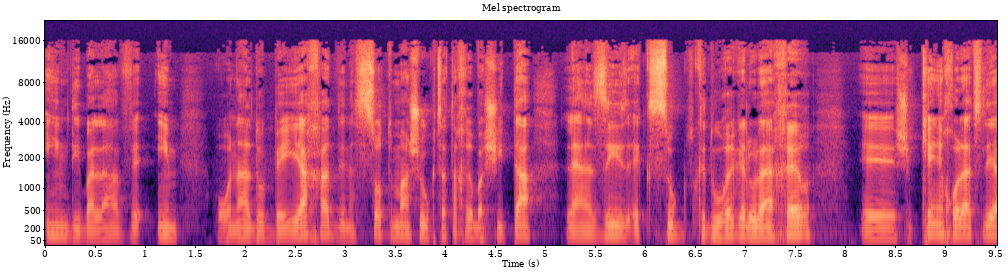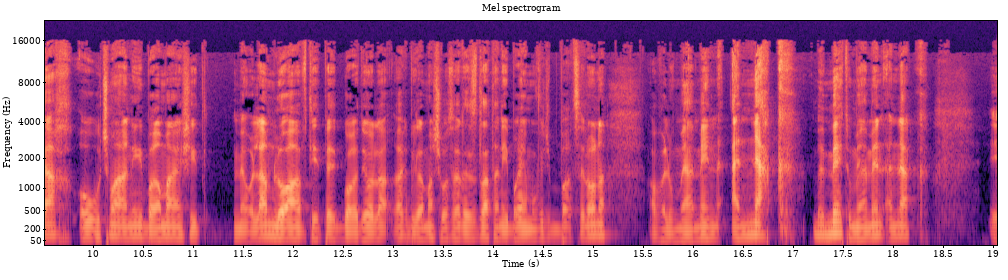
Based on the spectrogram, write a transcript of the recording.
עם דיבלה ועם רונלדו ביחד, לנסות משהו קצת אחר בשיטה, להזיז סוג כדורגל אולי אחר, אה, שכן יכול להצליח, או תשמע, אני ברמה האישית מעולם לא אהבתי את פט גוארדיולה, רק בגלל מה שהוא עשה לזלטן איברהימוביץ' בברצלונה, אבל הוא מאמן ענק, באמת, הוא מאמן ענק. אה,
